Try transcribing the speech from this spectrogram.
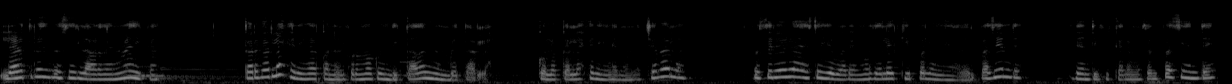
leer tres veces la orden médica, cargar la jeringa con el fármaco indicado y membretarla, colocar la jeringa en una charola. Posterior a esto llevaremos el equipo a la unidad del paciente, identificaremos al paciente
